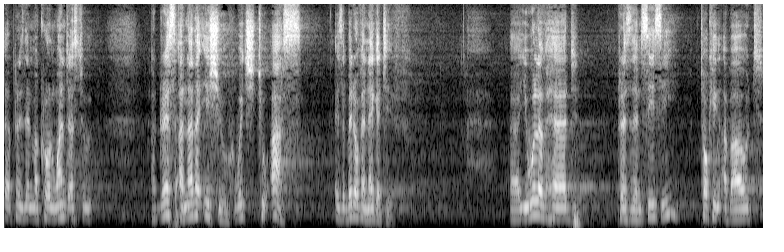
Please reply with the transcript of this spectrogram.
Uh, President Macron, want us to address another issue which to us is a bit of a negative. Uh, you will have heard President Sisi talking about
